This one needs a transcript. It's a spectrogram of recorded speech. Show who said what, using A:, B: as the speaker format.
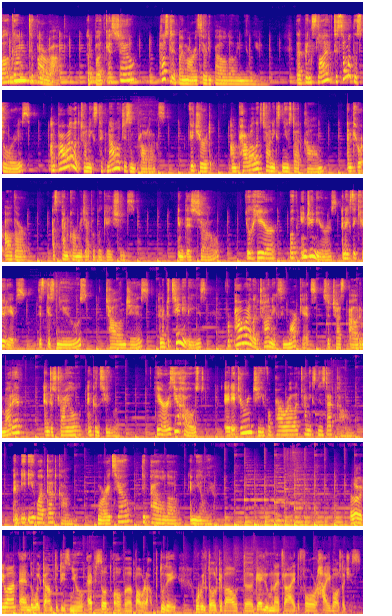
A: Welcome to Power Up, a podcast show hosted by Maurizio Di Paolo Emilio that brings life to some of the stories on power electronics technologies and products featured on powerelectronicsnews.com and through other AspenCore Media publications. In this show, you'll hear both engineers and executives discuss news, challenges, and opportunities for power electronics in markets such as automotive, industrial, and consumer. Here is your host, editor in chief of PowerElectronicsNews.com and EEWeb.com, Maurizio Di Paolo Emilio.
B: Hello, everyone, and welcome to this new episode of uh, Power Up. Today, we will talk about uh, gallium nitride for high voltages.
